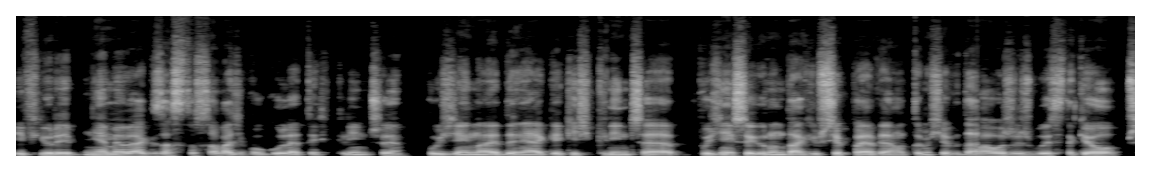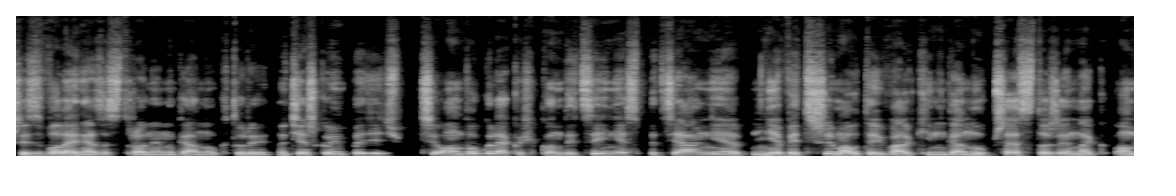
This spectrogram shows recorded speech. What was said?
I Fury nie miał jak zastosować w ogóle tych clinczy. Później no jedynie jak jakieś clinche w późniejszych rundach już się pojawiają, to mi się wydawało, że już były z takiego przyzwolenia ze strony Nganu, który, no ciężko mi powiedzieć, czy on w ogóle jakoś kondycyjnie specjalnie nie wytrzymał tej walki Nganu przez to, że jednak on,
